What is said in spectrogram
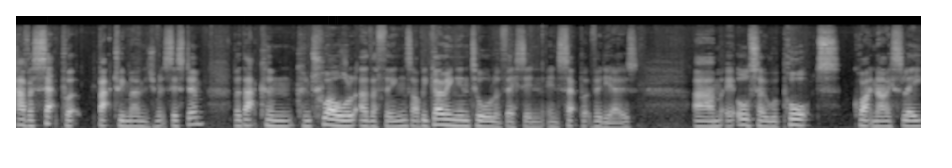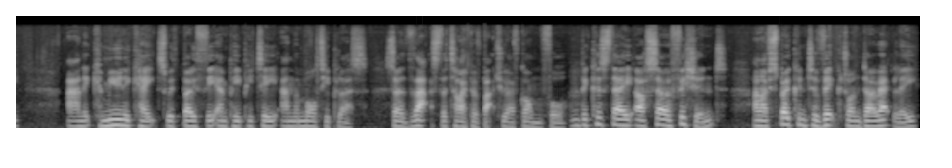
have a separate battery management system, but that can control other things. I'll be going into all of this in, in separate videos. Um, it also reports quite nicely and it communicates with both the MPPT and the MultiPlus. So that's the type of battery I've gone for. Because they are so efficient, and I've spoken to Victron directly,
